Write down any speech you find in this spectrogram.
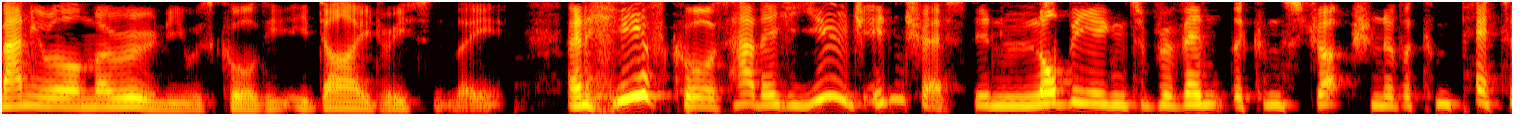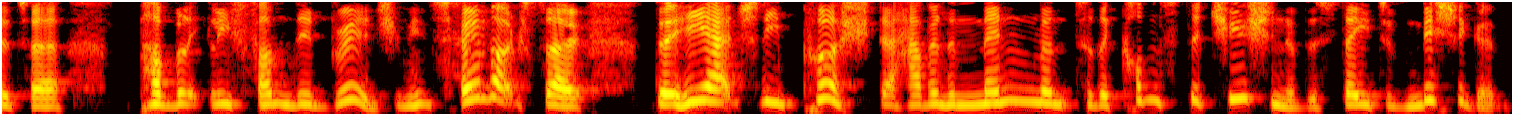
Manuel Moroun, he was called. He, he, died recently. And he, of course, had a huge interest in lobbying to prevent the construction of a competitor publicly funded bridge. I mean, so much so that he actually pushed to have an amendment to the constitution of the state of Michigan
